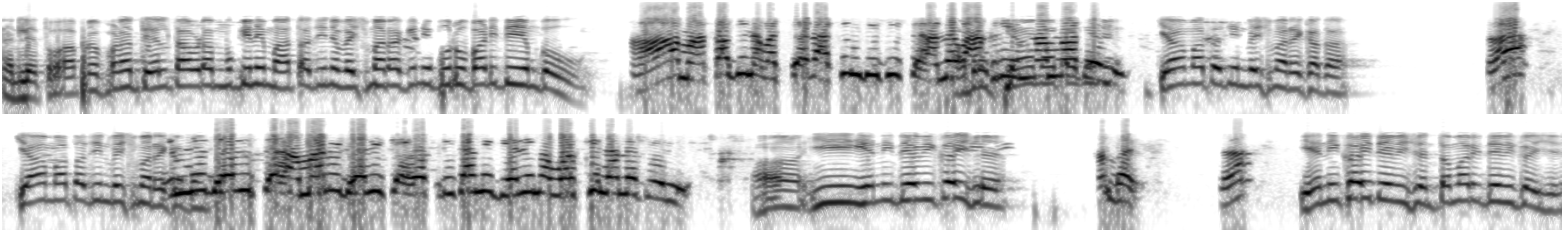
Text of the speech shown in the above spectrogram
એટલે તો આપણે પણ તેલ તાવડા મૂકીને માતાજીને વૈશમાં રાખીને પૂરું પાડી દઈએ એમ કહું. હા માતાજીને વચ્ચે રાખીને દીધી છે અમે વાઘરી એમનામ ન દેવી. ક્યાં માતાજીને વૈશમાં રાખ્યા હતા હા? ક્યાં માતાજીને વૈશમાં રાખ્યા એમની દેવી છે અમારી દેવી છે એકબીજાની દેવીને ઓળખીને અમે દેવી. હા ઈ એની દેવી કઈ છે? ભાઈ. હા? એની કઈ દેવી છે તમારી દેવી કઈ છે?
